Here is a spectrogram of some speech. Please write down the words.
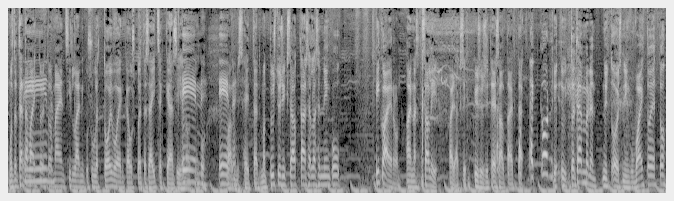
Mutta tätä Niin. vaihtoehtoa mä en sillä niin kuin sulle toivo, enkä usko, että sä itsekään siihen En, oot niin kuin en. valmis heittäytymään. Mutta pystyisikö sä ottaa sellaisen niin kuin pikaeron aina saliajaksi? Kysyisit Esalta, että tämmöinen nyt olisi niin kuin vaihtoehto,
